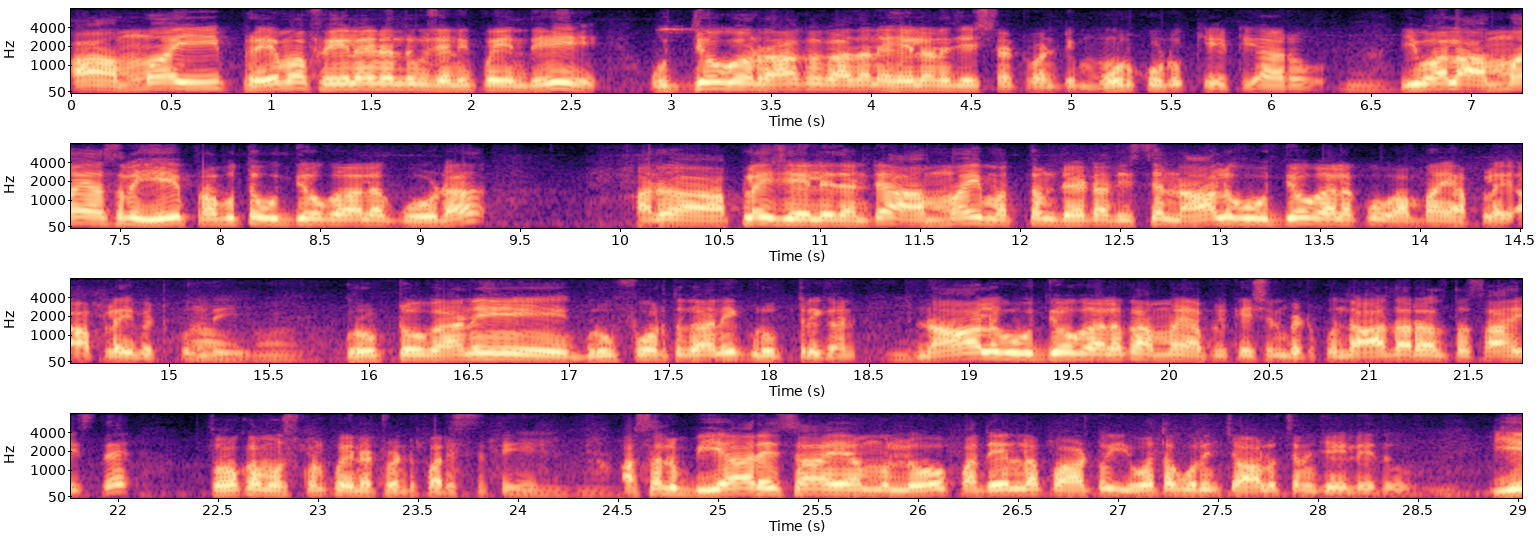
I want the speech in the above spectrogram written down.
ఆ అమ్మాయి ప్రేమ ఫెయిల్ అయినందుకు చనిపోయింది ఉద్యోగం రాక కాదని హేళన చేసినటువంటి మూర్ఖుడు కేటీఆర్. ఇవాళ అమ్మాయి అసలు ఏ ప్రభుత్వ ఉద్యోగాలకు కూడా అప్లై చేయలేదంటే ఆ అమ్మాయి మొత్తం డేటా తీస్తే నాలుగు ఉద్యోగాలకు అమ్మాయి అప్లై అప్లై పెట్టుకుంది. గ్రూప్ టూ కానీ గ్రూప్ ఫోర్త్ కానీ గ్రూప్ త్రీ కానీ నాలుగు ఉద్యోగాలకు అమ్మాయి అప్లికేషన్ పెట్టుకుంది. ఆధారాలతో సహాయిస్తే తోక ముడుచుకొని పోయినటువంటి పరిస్థితి. అసలు బీఆర్ఎస్ హయాంలో పదేళ్ళ పాటు యువత గురించి ఆలోచన చేయలేదు. ఏ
